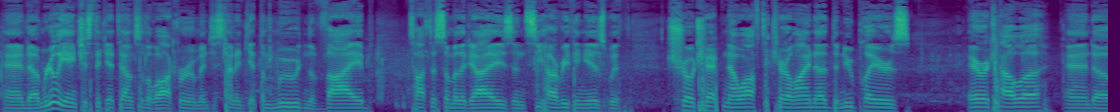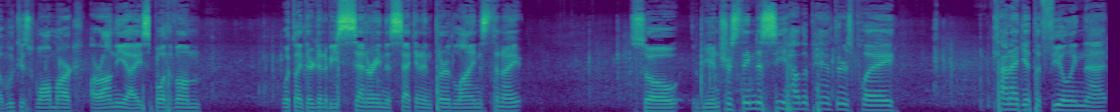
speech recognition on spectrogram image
And I'm really anxious to get down to the locker room and just kind of get the mood and the vibe, talk to some of the guys, and see how everything is with Trocheck now off to Carolina. The new players, Erik Haula and uh, Lucas Wallmark, are on the ice. Both of them look like they're going to be centering the second and third lines tonight. So it'll be interesting to see how the Panthers play. Kind of get the feeling that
